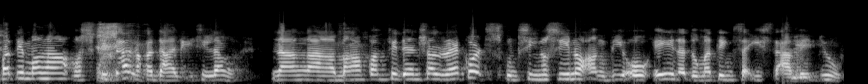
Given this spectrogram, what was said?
Pati mga ospital, nakadali sila ng ah, mga confidential records kung sino-sino ang DOA na dumating sa East Avenue.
